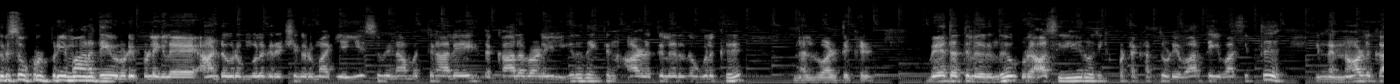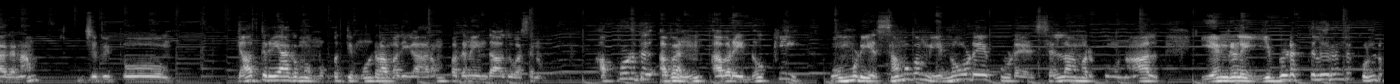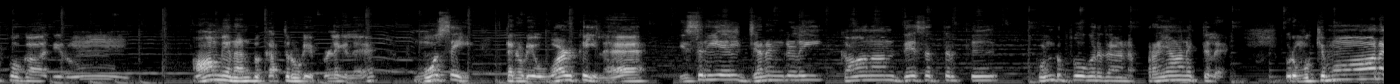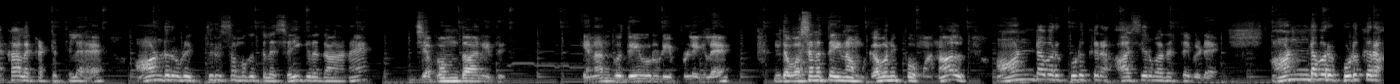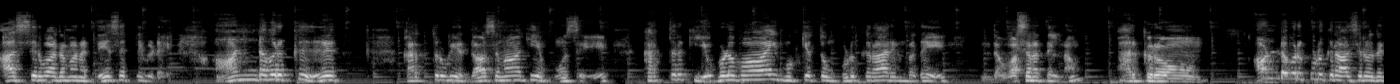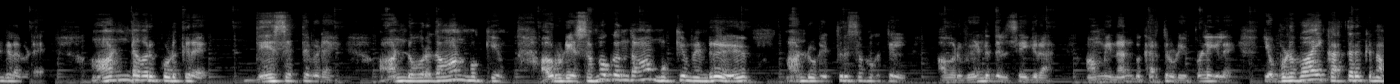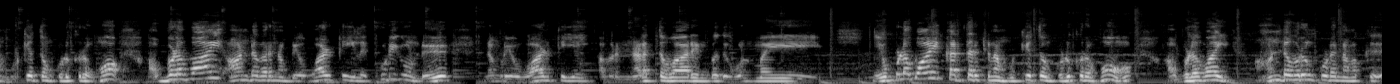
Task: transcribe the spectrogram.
கிறிஸ்துக்குள் பிரியமான தேவனுடைய பிள்ளைகளே ஆண்டவரும் உங்களுக்கு ரட்சகருமாகிய இயேசுவின் நாமத்தினாலே இந்த காலவேளையில் இருதயத்தின் ஆழத்திலிருந்து உங்களுக்கு நல்வாழ்த்துக்கள். வேதத்திலிருந்து ஒரு ஆசீர்வதிக்கப்பட்ட கருத்துடைய வார்த்தையை வாசித்து இந்த நாளுக்காக நாம் ஜெபிப்போம். யாத்திரையாகமம் முப்பத்தி மூன்றாம் அதிகாரம் பதினைந்தாவது வசனம். அப்பொழுது அவன் அவரை நோக்கி உம்முடைய சமூகம் என்னோட கூட செல்லாமற் போனால் எங்களை இவ்விடத்திலிருந்து கொண்டு போகாதிரும். ஆம் என் அன்பு கர்த்தருடைய பிள்ளைகளை மோசை தன்னுடைய வாழ்க்கையில இஸ்ரேல் ஜனங்களை கானான் தேசத்திற்கு கொண்டு போகிறதான பிரயாணத்துல ஒரு முக்கியமான காலகட்டத்துல ஆண்டருடைய திருசமூகத்துல செய்கிறதான ஜபம்தான் இது. என் அன்பு தேவனுடைய பிள்ளைகளை இந்த வசனத்தை நாம் கவனிப்போமானால் ஆண்டவர் கொடுக்கிற ஆசீர்வாதத்தை விட ஆண்டவர் கொடுக்கிற ஆசீர்வாதமான தேசத்தை விட ஆண்டவருக்கு கர்த்தருடைய தாசனாகிய மோசே கர்த்தருக்கு எவ்வளவாய் முக்கியத்துவம் கொடுக்கிறார் என்பதை இந்த வசனத்தில் நாம் பார்க்கிறோம். ஆண்டவர் கொடுக்கிற ஆசீர்வாதங்களை விட ஆண்டவர் கொடுக்கிற தேசத்தை விட ஆண்டவர் தான் முக்கியம். அவருடைய சமூகம் தான் முக்கியம் என்று ஆண்டுடைய திருசமூகத்தில் அவர் வேண்டுதல் செய்கிறார். ஆமை அன்பு கர்த்தருடைய பிள்ளைகளை எவ்வளவாய் கர்த்தருக்கு நாம் முக்கியத்துவம் கொடுக்கிறோமோ அவ்வளவாய் ஆண்டவர் நம்முடைய வாழ்க்கையில குடிகொண்டு நம்முடைய வாழ்க்கையை அவர் நடத்துவார் என்பது உண்மை. எவ்வளவாய் கர்த்தருக்கு நாம் முக்கியத்துவம் கொடுக்கிறோமோ அவ்வளவாய் ஆண்டவரும் கூட நமக்கு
